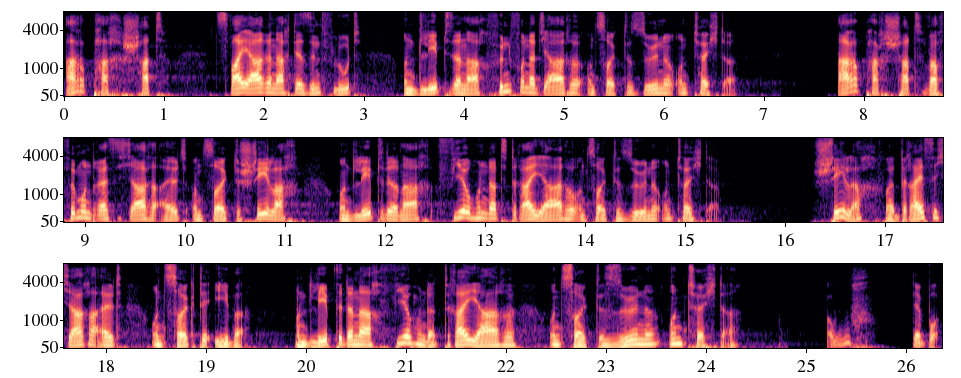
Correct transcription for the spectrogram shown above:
Arpachschat zwei Jahre nach der Sintflut und lebte danach 500 Jahre und zeugte Söhne und Töchter. Arpachschat war 35 Jahre alt und zeugte Schelach und lebte danach 403 Jahre und zeugte Söhne und Töchter. Schelach war 30 Jahre alt und zeugte Eber und lebte danach 403 Jahre und zeugte Söhne und Töchter. Oh, der Bo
